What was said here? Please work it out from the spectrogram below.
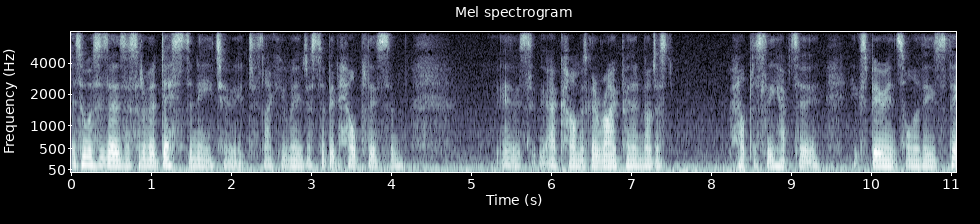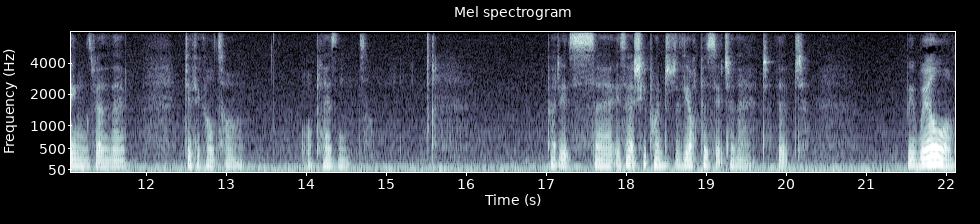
it's almost as though there's a sort of a destiny to it. It's like we're just a bit helpless and our karma's going to ripen and we'll just helplessly have to experience all of these things, whether they're difficult or or pleasant. But it's uh, it's actually pointed to the opposite to that that we will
